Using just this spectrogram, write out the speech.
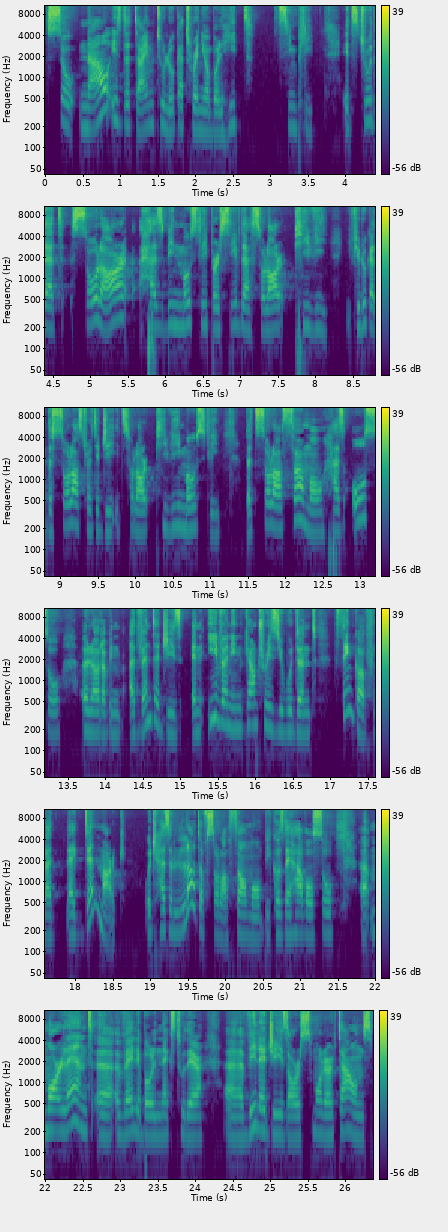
So now is the time to look at renewable heat simply. It's true that solar has been mostly perceived as solar PV. If you look at the solar strategy, it's solar PV mostly, but solar thermal has also a lot of advantages. And even in countries you wouldn't think of, like, like Denmark, which has a lot of solar thermal because they have also uh, more land uh, available next to their uh, villages or smaller towns.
